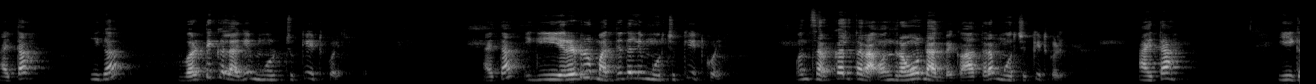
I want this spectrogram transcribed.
ಆಯ್ತಾ? ಈಗ ವರ್ಟಿಕಲ್ ಆಗಿ ಮೂರು ಚುಕ್ಕಿ ಇಟ್ಕೊಳ್ಳಿ. ಆಯ್ತಾ? ಈಗ ಈ ಎರಡರ ಮಧ್ಯದಲ್ಲಿ ಮೂರು ಚುಕ್ಕಿ ಇಟ್ಕೊಳ್ಳಿ. ಒಂದು ಸರ್ಕಲ್ ಥರ ಒಂದು ರೌಂಡ್ ಆಗಬೇಕು. ಆ ಥರ ಮೂರು ಚುಕ್ಕಿ ಇಟ್ಕೊಳ್ಳಿ. ಆಯ್ತಾ? ಈಗ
